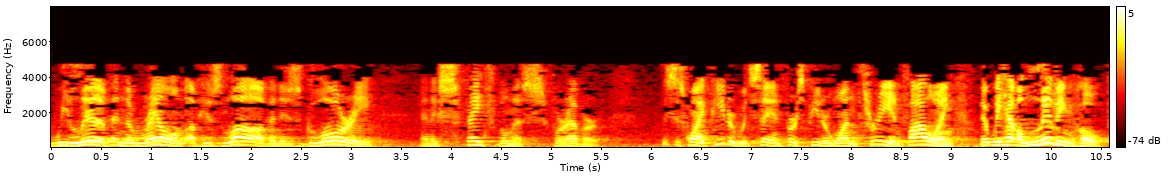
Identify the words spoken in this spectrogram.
we live in the realm of His love and His glory and His faithfulness forever. This is why Peter would say in 1 Peter 1 3 and following that we have a living hope.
